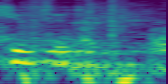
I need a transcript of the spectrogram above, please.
Executed.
